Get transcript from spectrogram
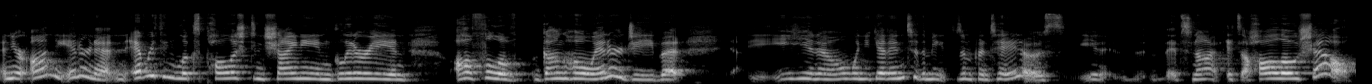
and you're on the internet and everything looks polished and shiny and glittery and all full of gung-ho energy but you know when you get into the meats and potatoes you know, it's not it's a hollow shell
